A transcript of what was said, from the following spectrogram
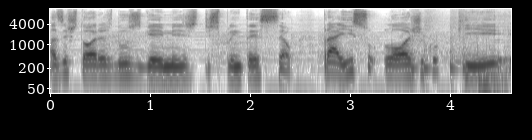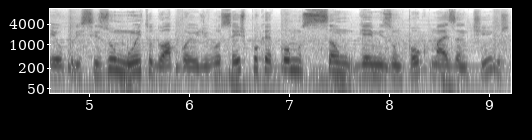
as histórias dos games de Splinter Cell. Para isso, lógico que eu preciso muito do apoio de vocês, porque como são games um pouco mais antigos,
